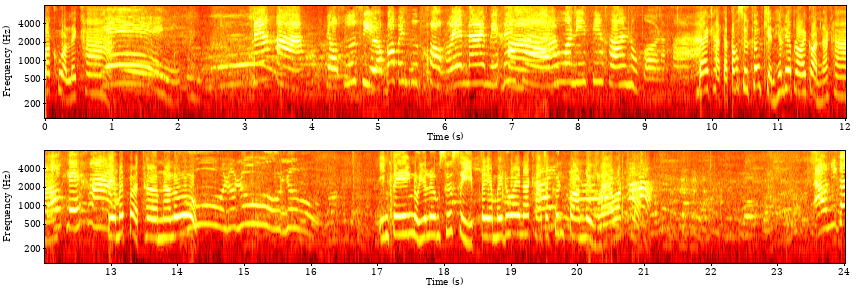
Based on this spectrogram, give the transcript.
ละขวดเลยค่ะเย้แม่ค่ะ เดี๋ยวซื้อสีแล้วก็ไปซื้อของเล่นได้ไหมคะแม่ค่ะวันนี้สิคะหนูขอนะคะ ได้ค่ะ แต่ต้องซื้อเครื่องเขียนให้เรียบร้อยก่อนนะคะ โอเคค่ะ เตรียมไว้เปิดเทอมนะลูก ลูลูลูอิงติงหนูอย่าลืมซื้อสีเตรียมไว้ด้วยนะคะ จะขึ้นปหนึ่งแล้วอะค่ะเอานี่ก็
